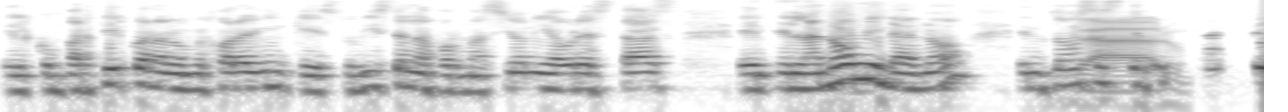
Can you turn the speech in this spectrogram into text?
El compartir con a lo mejor alguien que estuviste en la formación y ahora estás en, la nómina, ¿no? Entonces,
